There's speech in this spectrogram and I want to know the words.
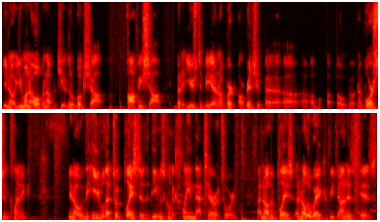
you know you want to open up a cute little bookshop, coffee shop, but it used to be an, abort- uh, uh, uh, an abortion clinic. You know, the evil that took place there, the demon's going to claim that territory. Another place, another way it could be done is is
